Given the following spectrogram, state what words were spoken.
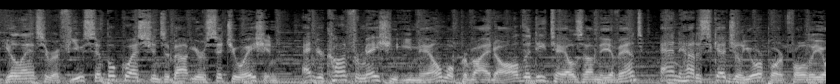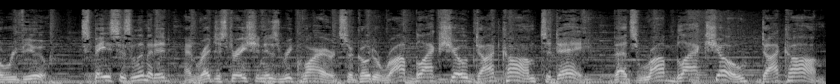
You'll answer a few simple questions about your situation, and your confirmation email will provide all the details on the event and how to schedule your portfolio review. Space is limited and registration is required, so go to robblackshow.com today. That's robblackshow.com.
